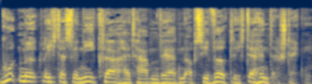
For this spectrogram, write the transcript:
Gut möglich, dass wir nie Klarheit haben werden, ob sie wirklich dahinter stecken.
